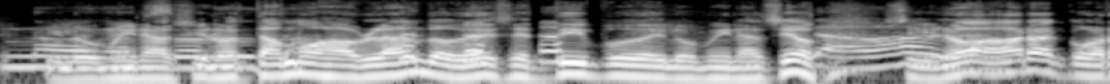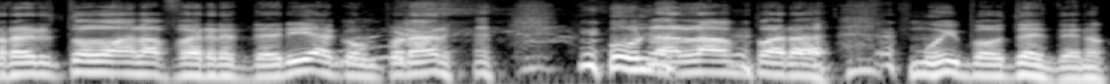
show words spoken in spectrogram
iluminación, no estamos hablando de ese tipo de iluminación, sino ahora correr toda la ferretería a comprar una lámpara muy potente. ¿no?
